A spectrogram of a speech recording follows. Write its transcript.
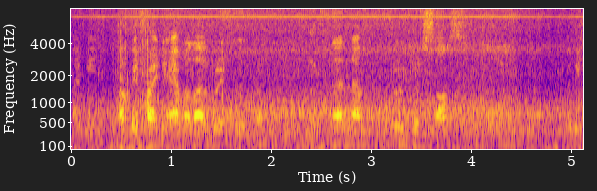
I mean, okay, fine. They have a lot of great food, but not enough food with sauce. I mean,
